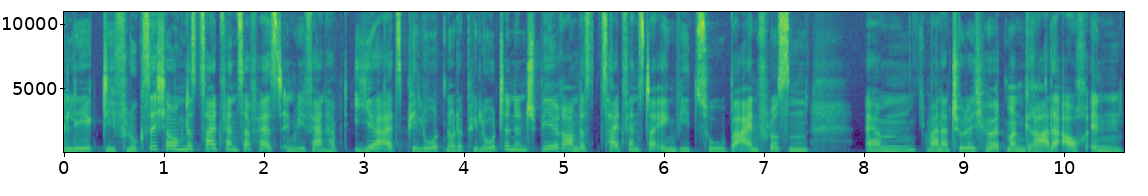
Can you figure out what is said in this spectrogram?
legt die Flugsicherung das Zeitfenster fest? Inwiefern habt ihr als Piloten oder Pilotinnen Spielraum, das Zeitfenster irgendwie zu beeinflussen? Ähm, weil natürlich hört man gerade auch in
